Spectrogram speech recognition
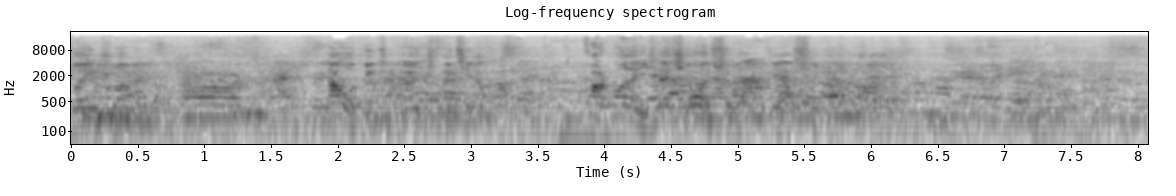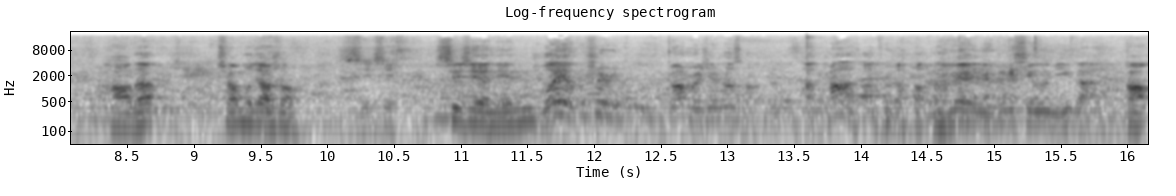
做一个说明，但我并不想要什么结果。话说呢，你现在请我去，我不见得去。好的，乔木教授，谢谢。谢谢您。我也不是专门接受访等上了咱们的，因为有这个新闻敏感。好，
